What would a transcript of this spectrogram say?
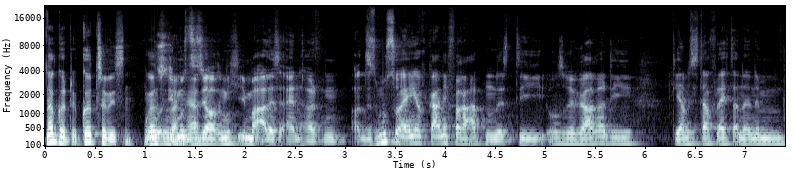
Na gut, gut zu wissen. Ganz ich sagen, muss ja. das ja auch nicht immer alles einhalten. Das musst du eigentlich auch gar nicht verraten. Das die, unsere Hörer, die, die haben sich da vielleicht an einem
